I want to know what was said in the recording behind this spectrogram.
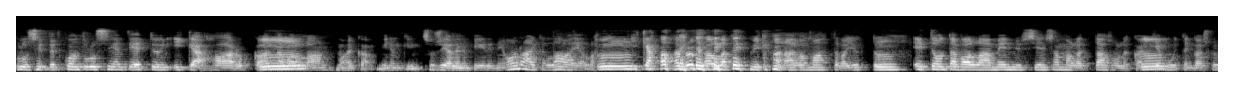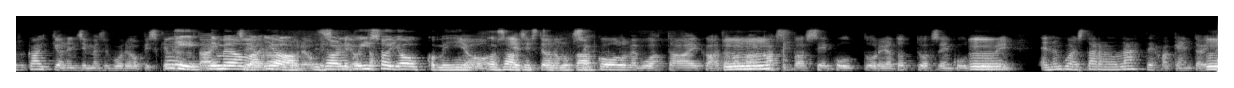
Plus sitten, että kun on tullut siihen tiettyyn ikähaarukkaan Mm. mm. tavallaan, vaikka minunkin sosiaalinen piiri niin on aika laajalla Mm. mm. ikähaarukalla, mikä on aivan mahtava juttu. Mm. Että on tavallaan mennyt siihen samalle tasolle kaikkien Mm. mm. Muiden kanssa, koska kaikki on ensimmäisen vuoden opiskelijoita Niin, tai nimenomaan, joo. Niin se on niinku opiskelijoita. iso joukko, mihin Joo, ja sitten on ollut se mukaan. kolme vuotta aikaa tavallaan Mm. kasvaa siihen kulttuuriin ja tottua siihen kulttuuriin. Ennen kuin olisi tarvinnut lähteä hakemaan töitä Mm.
